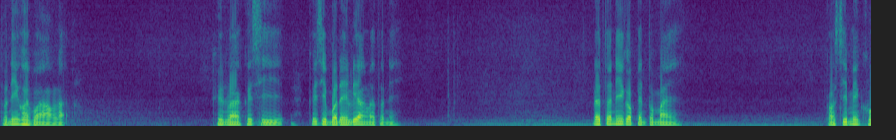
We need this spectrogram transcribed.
ตัวนี้ค่อยบ่เอาละคิดว่าคือสิคือสิบ่ได้เรื่องแล้วตัวนี้ แล้วตัวนี้ก็เป็นตัวใหม่ก็10ไมโคร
